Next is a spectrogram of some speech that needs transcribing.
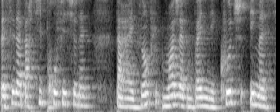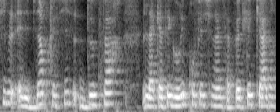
bah, c'est la partie professionnelle. Par exemple, moi j'accompagne les coachs et ma cible, elle est bien précise de par la catégorie professionnelle. Ça peut être les cadres,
